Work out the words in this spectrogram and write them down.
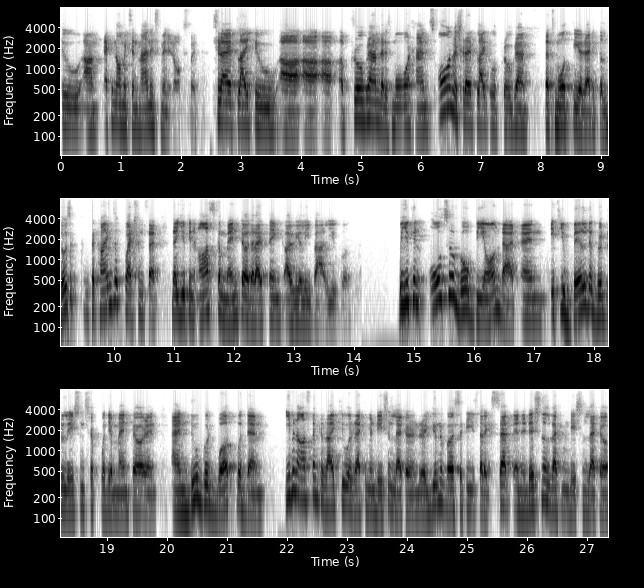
to um, economics and management at Oxford? Should I apply to uh, uh, uh a program that is more hands-on, or should I apply to a program that's more theoretical? Those are the kinds of questions that, that you can ask a mentor that I think are really valuable. But you can also go beyond that. And if you build a good relationship with your mentor and, and do good work with them, even ask them to write you a recommendation letter. And there are universities that accept an additional recommendation letter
